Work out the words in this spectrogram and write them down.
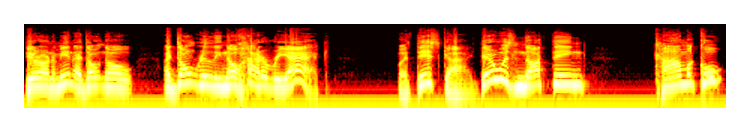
You know what I mean? I don't know I don't really know how to react. But this guy, there was nothing comical.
